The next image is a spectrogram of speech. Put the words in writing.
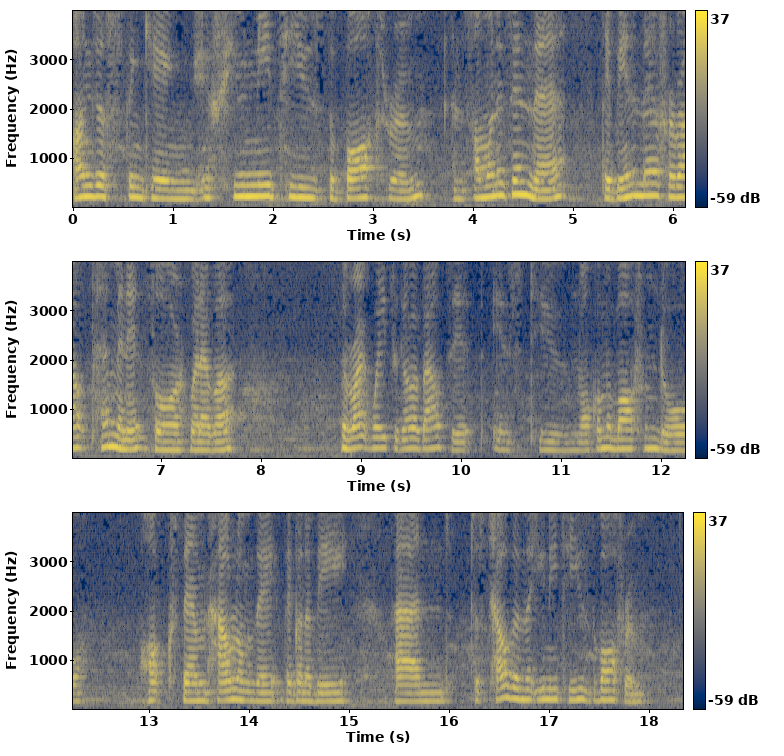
I'm just thinking, if you need to use the bathroom and someone is in there, they've been in there for about 10 minutes or whatever, the right way to go about it is to knock on the bathroom door, ask them how long they, they're going to be and just tell them that you need to use the bathroom.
